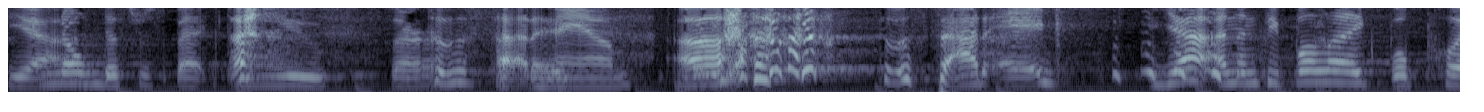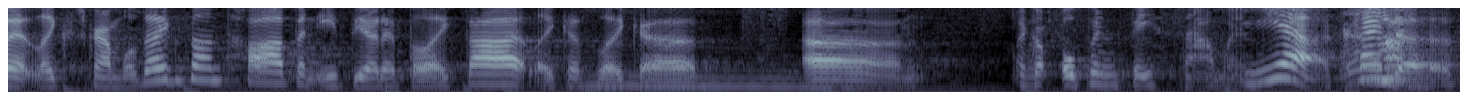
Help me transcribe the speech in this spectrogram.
Yeah. No disrespect to you, sir. To the sad egg. ma'am. to the sad egg. yeah, and then people like will put like scrambled eggs on top and eat the arepa like that, like as like a um, Like an open faced sandwich. yeah, kind of.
